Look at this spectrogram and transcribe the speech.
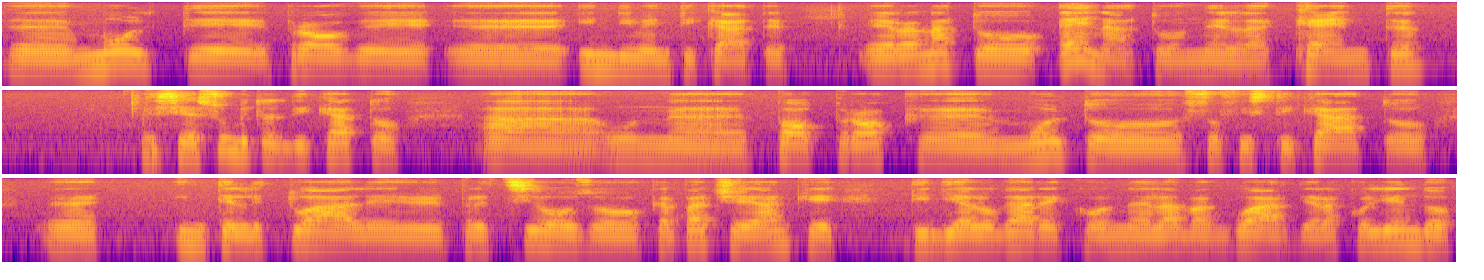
molte prove indimenticate. Era nato, è nato nel Kent e si è subito dedicato a a un eh, pop rock eh, molto sofisticato, eh, intellettuale, prezioso, capace anche di dialogare con l'avanguardia, raccogliendo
